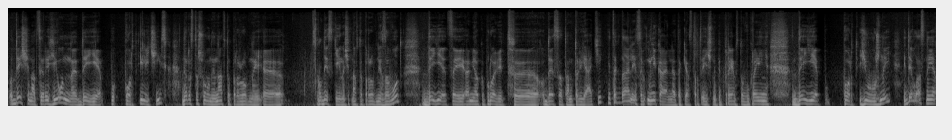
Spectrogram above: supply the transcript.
Одещина це регіон, де є порт Ілічівськ, де розташований нафтопереробний. е, Одеський значить, нафтопереробний завод, де є цей аміакопровід е, Одеса там Тольятті і так далі. Це унікальне таке стратегічне підприємство в Україні, де є порт Южний, і де власне є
